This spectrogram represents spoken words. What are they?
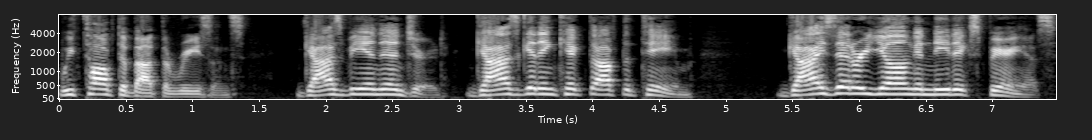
we've talked about the reasons. Guys being injured, guys getting kicked off the team, guys that are young and need experience.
